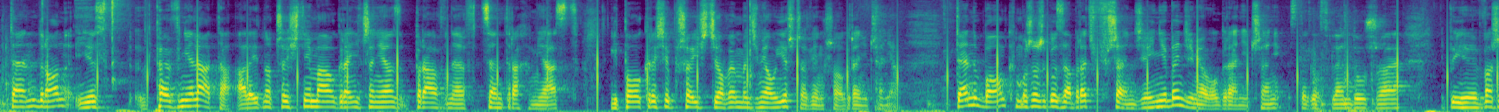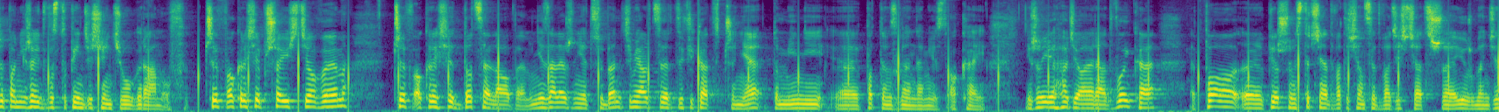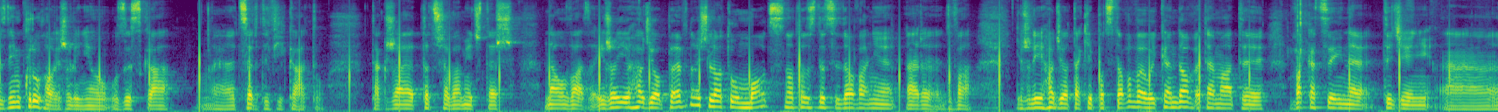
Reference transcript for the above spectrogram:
Ten dron jest pewnie lata, ale jednocześnie ma ograniczenia prawne w centrach miast i po okresie przejściowym będzie miał jeszcze większe ograniczenia. Ten bąk możesz go zabrać wszędzie i nie będzie miał ograniczeń z tego względu, że waży poniżej 250 gramów. Czy w okresie przejściowym, czy w okresie docelowym. Niezależnie czy będzie miał certyfikat, czy nie, to Mini e, pod tym względem jest ok. Jeżeli chodzi o ERA2, po 1 e, stycznia 2023 już będzie z nim krucho, jeżeli nie uzyska e, certyfikatu. Także to trzeba mieć też na uwadze. Jeżeli chodzi o pewność lotu, moc, no to zdecydowanie R2. Jeżeli chodzi o takie podstawowe weekendowe tematy, wakacyjne, tydzień e,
